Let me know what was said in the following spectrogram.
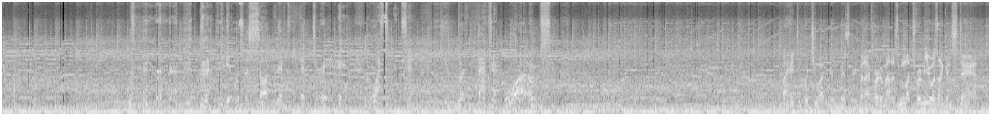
it was a short-lived victory, wasn't it? You pathetic worms! I hate to put you out of your misery, but I've heard about as much from you as I can stand.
